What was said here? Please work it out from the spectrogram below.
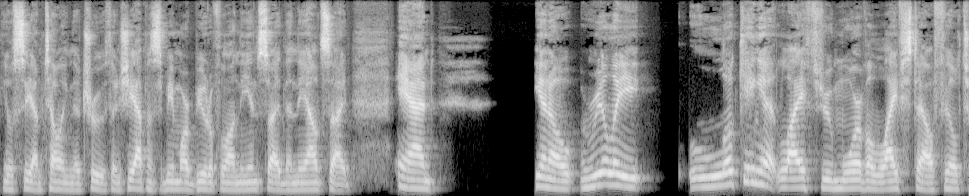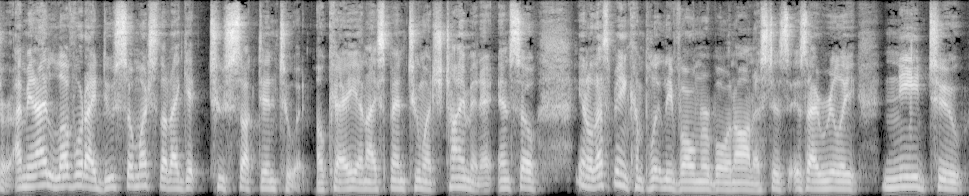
you'll see I'm telling the truth and she happens to be more beautiful on the inside than the outside and you know really looking at life through more of a lifestyle filter. I mean, I love what I do so much that I get too sucked into it. Okay. And I spend too much time in it. And so, you know, that's being completely vulnerable and honest is, is I really need to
